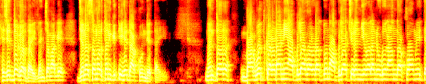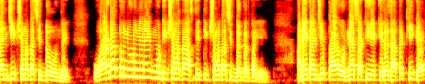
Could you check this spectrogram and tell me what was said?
हे सिद्ध करता येईल. त्यांच्या मागे जनसमर्थन किती हे दाखवून देता येईल. नंतर भागवत कराडांनी आपल्या वॉर्डातून आपल्या चिरंजीवाला निवडून आणून दाखवा म्हणजे त्यांची क्षमता सिद्ध होऊन जाईल. वॉर्डातून निवडून येणं एक मोठी क्षमता असते ती क्षमता सिद्ध करता येईल. अनेकांचे पाय ओढण्यासाठी हे केलं जातं ठीक आहे.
